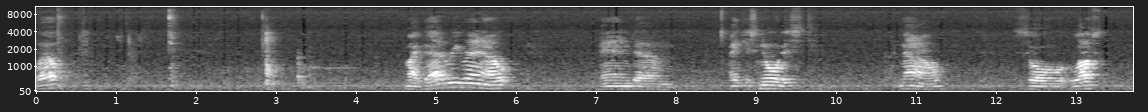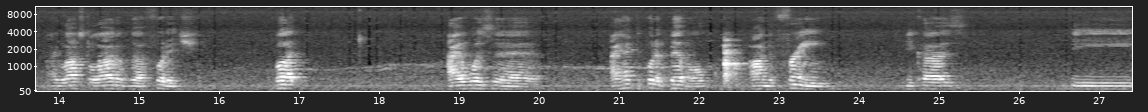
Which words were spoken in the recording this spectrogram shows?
well my battery ran out and um, I just noticed now so lost I lost a lot of uh, footage but I was uh, I had to put a bevel on the frame because the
